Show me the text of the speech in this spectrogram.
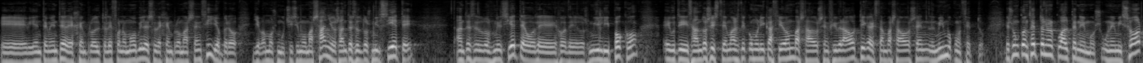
Eh, evidentemente, el ejemplo del teléfono móvil es el ejemplo más sencillo, pero llevamos muchísimo más años. Antes del 2007 antes del 2007 o de, 2000 y poco, eh, utilizando sistemas de comunicación basados en fibra óptica que están basados en el mismo concepto. Es un concepto en el cual tenemos un emisor,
